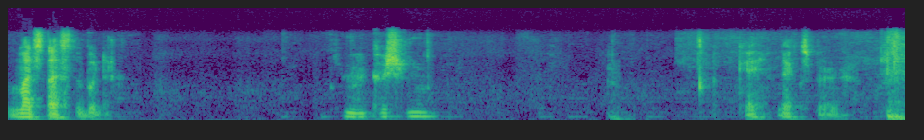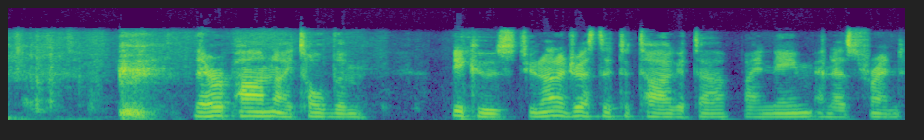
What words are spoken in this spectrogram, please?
much less the Buddha. Okay, next paragraph. Thereupon I told them, Bhikkhus, do not address the Tathagata by name and as friend.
